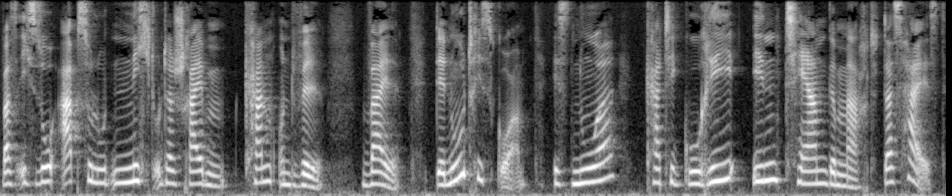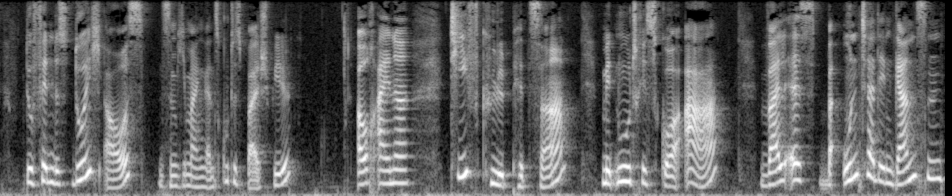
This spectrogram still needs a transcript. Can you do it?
Was ich so absolut nicht unterschreiben kann und will weil der Nutri-Score ist nur Kategorie intern gemacht. Das heißt, du findest durchaus, das ist nämlich immer ein ganz gutes Beispiel, auch eine Tiefkühlpizza mit Nutri-Score A, weil es unter den ganzen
